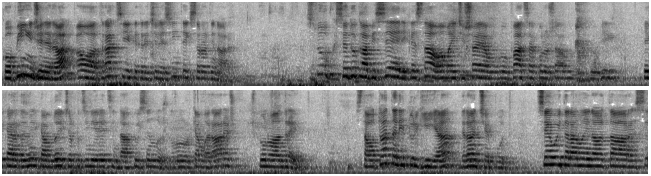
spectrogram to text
Copiii, în general, au o atracție către cele sfinte extraordinară. Stuc, se duc la biserică, stau, am aici și aia în față acolo și am, în fiecare duminică am doi cel puțin îi rețin, dar cui sunt, nu știu, unul îl cheamă Rareș și pe unul Andrei. Stau toată liturghia de la început. Se uită la noi în altar, se,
